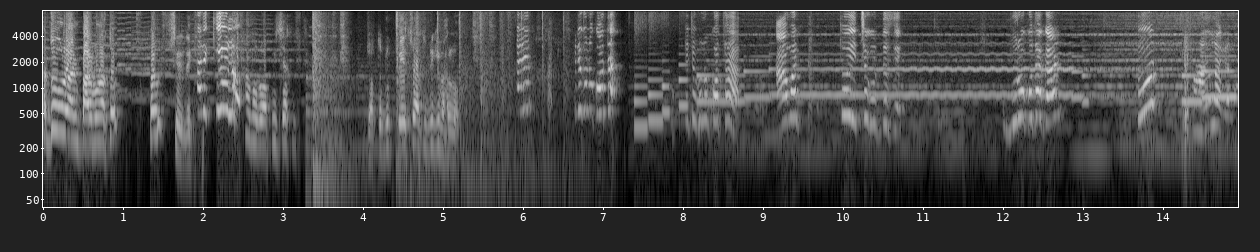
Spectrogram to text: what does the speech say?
আর দূর আমি পারব না তো? সে দেখি আরে কি হলো? আমার অফিস এখন যতটুকু পেয়েছ এতটুকু ভালো। এটা কোনো কথা। এটা কোনো কথা। আমার তো ইচ্ছে করতেছে। বুড়ো কোথাকার? তোর ভালো লাগে না।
